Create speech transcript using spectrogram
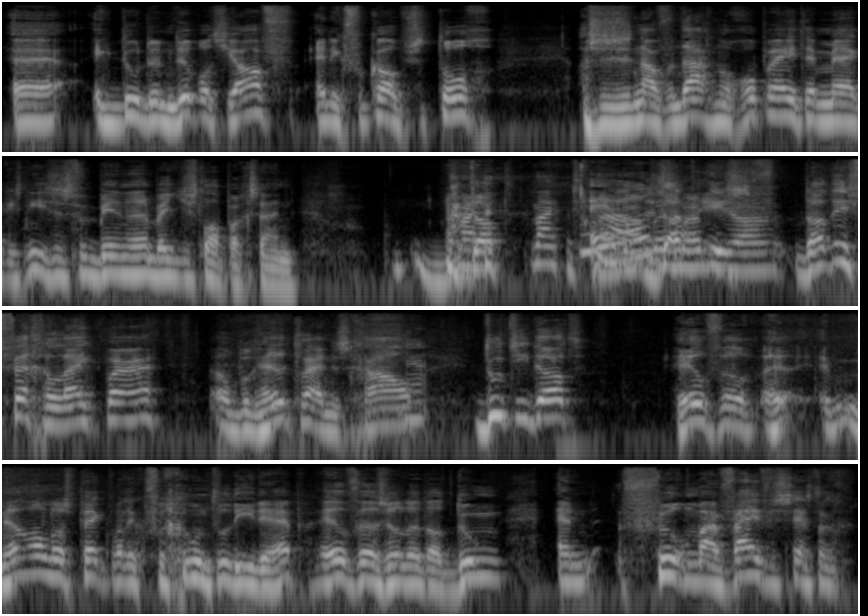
eh, ik doe er een dubbeltje af en ik verkoop ze toch. Als ze ze nou vandaag nog opeten, merken ze niet dat ze binnen een beetje slappig zijn. Dat, maar en al- dat, is, dat is vergelijkbaar op een heel kleine schaal. Doet hij dat? Heel veel, eh, met alle respect wat ik voor groentelieden heb. Heel veel zullen dat doen. En vul maar 65,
